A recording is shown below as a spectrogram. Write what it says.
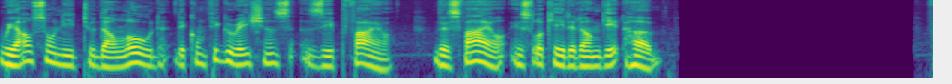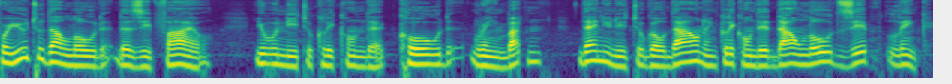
We also need to download the configurations zip file. This file is located on GitHub. For you to download the zip file, you will need to click on the code green button. Then you need to go down and click on the download zip link.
